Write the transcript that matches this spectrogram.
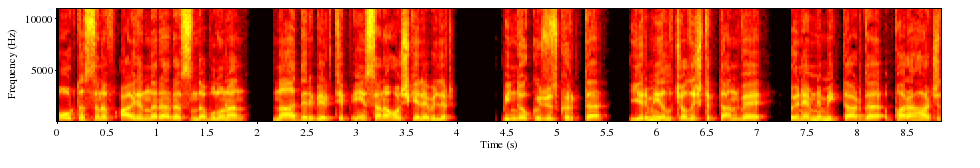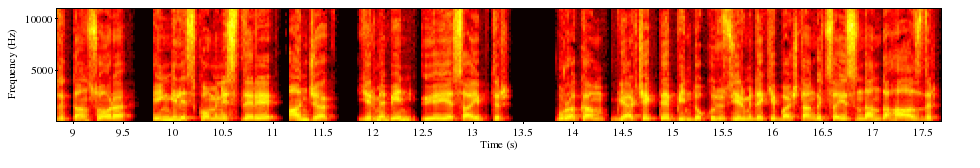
orta sınıf aydınları arasında bulunan nadir bir tip insana hoş gelebilir. 1940'ta 20 yıl çalıştıktan ve önemli miktarda para harcadıktan sonra İngiliz komünistleri ancak 20 bin üyeye sahiptir. Bu rakam gerçekte 1920'deki başlangıç sayısından daha azdır.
